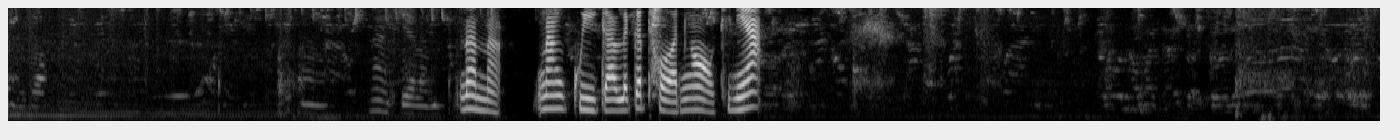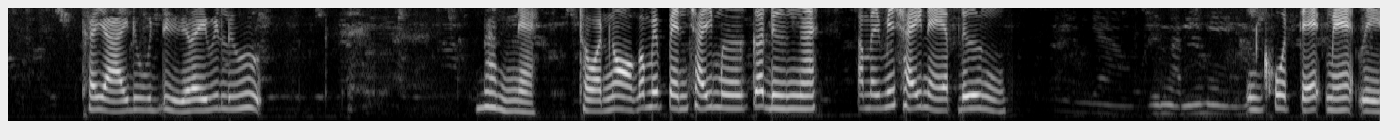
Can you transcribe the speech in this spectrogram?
เส้นเดียวหั่นก็อ่าหน้าเสียรังสีนั่นน่ะ นั่งคุยกันแล้วก็ถอนงอกทีเนี้ย ขยายดูดืออะไรไม่รู้ นั่นไงถอนงอกก็ไม่เป็นใช้มือก็ดึงไงทำไมไม่ใช้แหนบดึงยาวดึงอะมีแฮงมึงโคตรเจ๊ะแมะเลย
